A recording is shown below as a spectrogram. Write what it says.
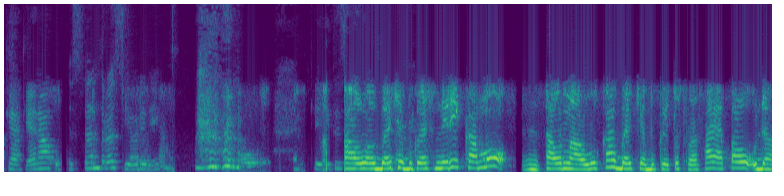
oke akhirnya aku pesen terus ya udah deh kayak gitu sih Kalau baca buku sendiri, kamu tahun lalu kah baca buku itu selesai atau udah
